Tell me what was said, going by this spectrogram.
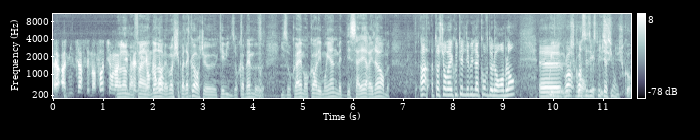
euh, Aminsar c'est ma faute si on l'a non, non, enfin, non, non, mais moi je suis pas d'accord, Kevin. Ils ont quand même, euh, ils ont quand même encore les moyens de mettre des salaires énormes. Ah, attention, on va écouter le début de la conf de Laurent Blanc, euh, voir, ses explications. Du score.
